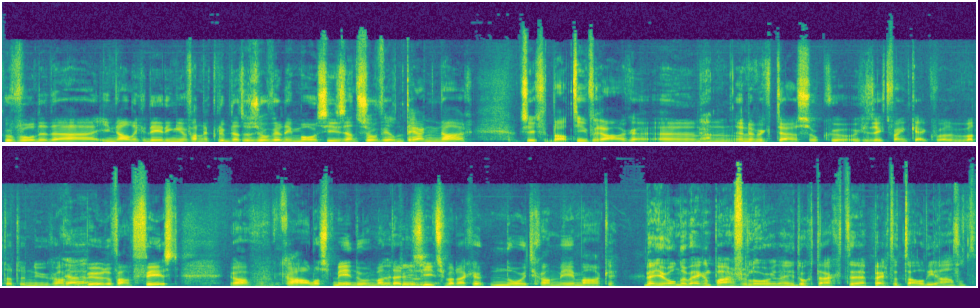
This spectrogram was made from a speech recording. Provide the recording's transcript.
je voelde dat in alle geledingen van de club dat er zoveel emotie, is dat zoveel drang naar. Ik zeg, laat die vragen. Ehm, En dan heb ik thuis ook eh, gezegd van, kijk, wat, wat dat er nu gaat gebeuren van feest. Ja, ik ga alles meedoen, want dat is iets wat je nooit gaat meemaken. Ben je onderweg een paar verloren dat je toch dacht uh, per totaal die avond?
